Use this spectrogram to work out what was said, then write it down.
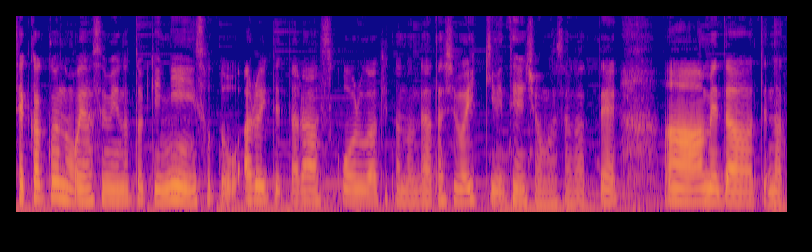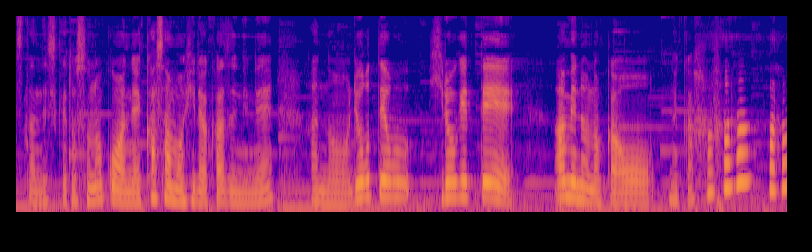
せっかくのお休みの時に外を歩いてたらスコールが来たので私は一気にテンションが下がってああ雨だってなってたんですけどその子はね傘も開かずにねあの両手を広げて雨の中をなんか「ハハハハハ」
